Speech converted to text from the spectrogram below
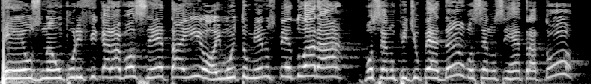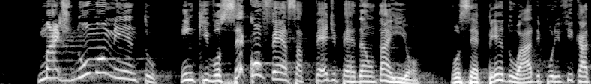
Deus não purificará você, tá aí, ó, e muito menos perdoará. Você não pediu perdão, você não se retratou, mas no momento em que você confessa, pede perdão, tá aí, ó. Você é perdoado e purificado.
